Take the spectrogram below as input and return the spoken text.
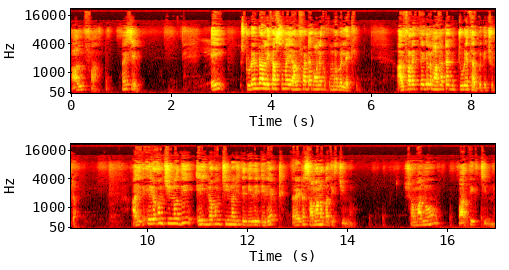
আলফা। হয়েছে? এই স্টুডেন্টরা লেখার সময় আলফাটাকে অনেক রকম ভাবে লেখে। আলফা লিখতে গেলে মাথাটা জুড়ে থাকবে কিছুটা। আর যদি এইরকম চিহ্ন দিই এই রকম চিহ্ন যদি দিয়ে দিই ডিরেক্ট তাহলে এটা সমানুপাতিক চিহ্ন। সমানুপাতিক চিহ্ন।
